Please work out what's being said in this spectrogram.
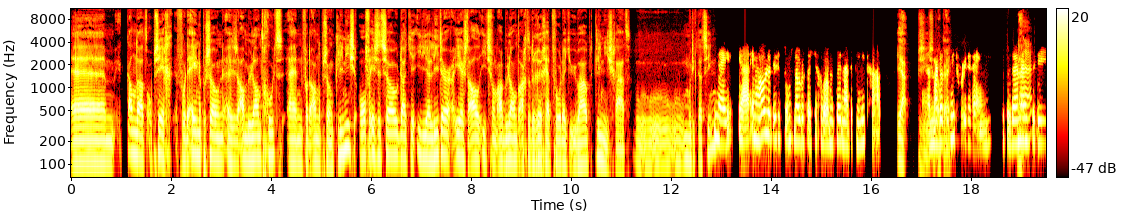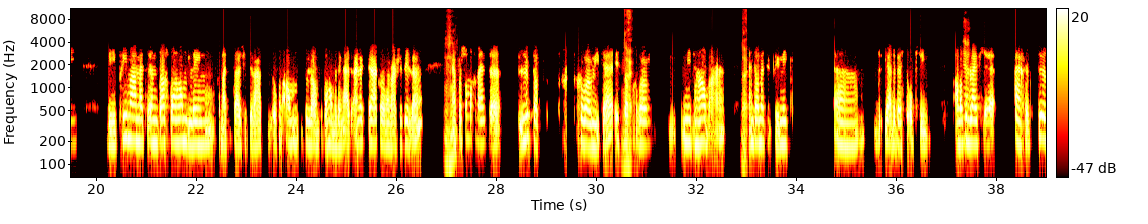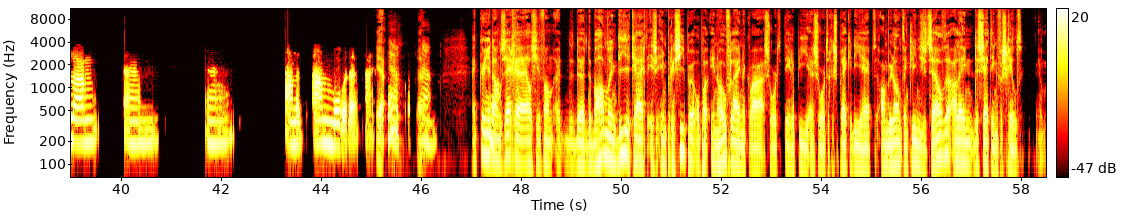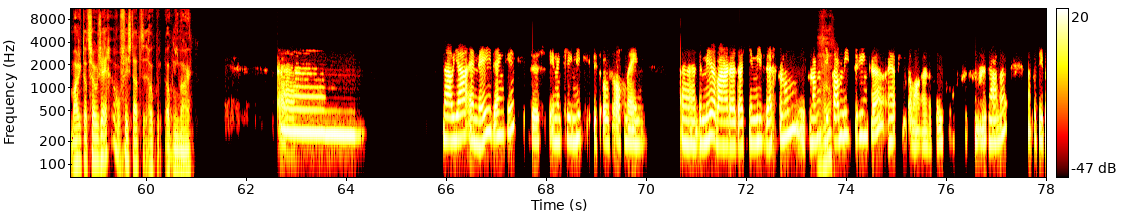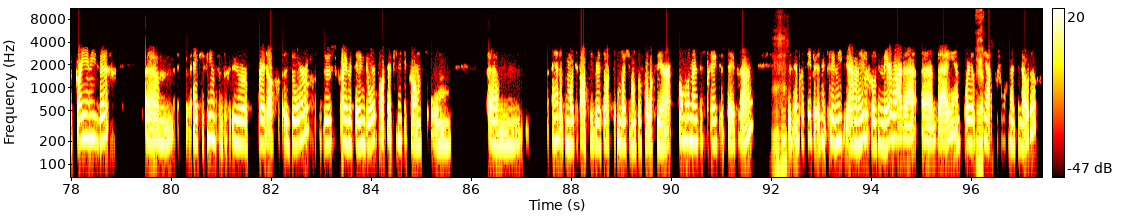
Um, kan dat op zich voor de ene persoon is ambulant goed en voor de andere persoon klinisch? Of is het zo dat je idealiter eerst al iets van ambulant achter de rug hebt voordat je überhaupt klinisch gaat? Hoe, hoe, hoe moet ik dat zien? Nee, ja, inhoudelijk is het soms nodig dat je gewoon meteen naar de kliniek gaat. Ja, precies. Uh, maar okay. dat is niet voor iedereen. Dus er zijn nee. mensen die, die prima met een dagbehandeling vanuit de thuissituatie of een ambulante behandeling uiteindelijk daar komen waar ze willen. Mhm. Mm -hmm. En voor sommige mensen lukt dat gewoon niet, hè? Is dat Nee. gewoon niet haalbaar? Nee. En dan is een kliniek uh, de, ja, de beste optie. Anders Ja. dan blijf je eigenlijk te lang um, uh, aan het aanmodderen. Eigenlijk, Ja. hè? Ja. En kun je dan Ja. zeggen, Elsje, van eh, de, de, de behandeling die je krijgt is in principe op, in hoofdlijnen qua soort therapie en soorten gesprekken die je hebt, ambulant en klinisch hetzelfde, alleen de setting verschilt. Mag ik dat zo zeggen? Of is dat ook, ook niet waar? Um, nou ja en nee, denk ik. Dus in een kliniek is over het algemeen uh, de meerwaarde dat je niet weg kan. Je kan, Mhm. je kan niet drinken. Hè, Je moet allemaal een volksgoed gaan uithalen. Maar in principe kan je niet weg. Um, heb je 24 uur per dag zorg. Dus kan je meteen doorpakken. Heb je niet de kans om um, hè, dat de motivatie weer zakt. Omdat je dan toevallig weer andere mensen spreekt, et cetera. Mhm. Dus in principe is een kliniek daar een hele grote meerwaarde uh, bij en voor, heel, Ja. ja. voor sommige mensen nodig.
